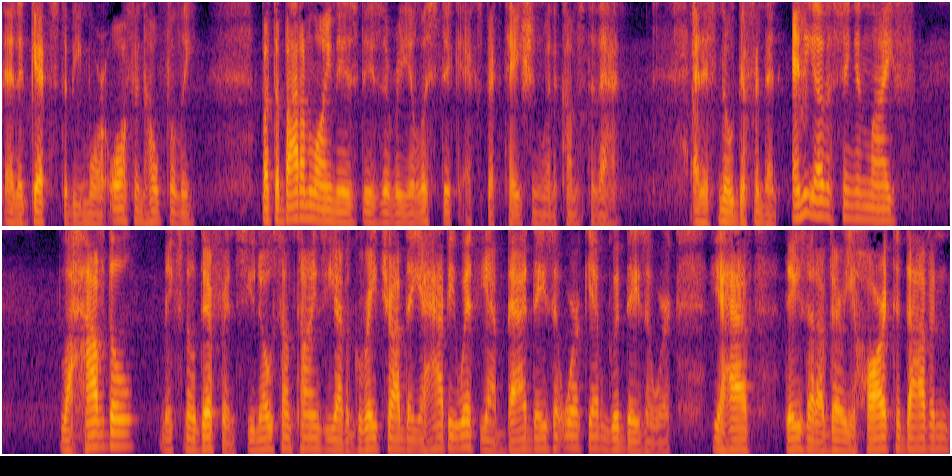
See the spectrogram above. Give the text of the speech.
and it gets to be more often, hopefully. But the bottom line is there's a realistic expectation when it comes to that. And it's no different than any other thing in life. Lahavdil makes no difference. You know, sometimes you have a great job that you're happy with. You have bad days at work. You have good days at work. You have days that are very hard to daven,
